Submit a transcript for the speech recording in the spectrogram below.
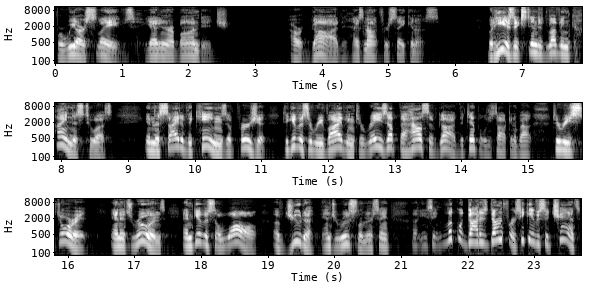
For we are slaves, yet in our bondage, our God has not forsaken us. But he has extended loving kindness to us in the sight of the kings of Persia to give us a reviving, to raise up the house of God, the temple he's talking about, to restore it and its ruins, and give us a wall of Judah and Jerusalem. They're saying, uh, he's saying, look what God has done for us. He gave us a chance.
